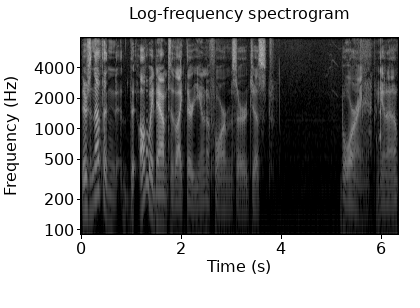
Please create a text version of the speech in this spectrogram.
There's nothing all the way down to like their uniforms are just boring. You know,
